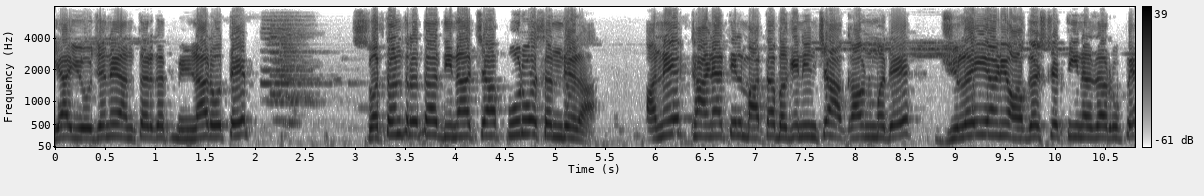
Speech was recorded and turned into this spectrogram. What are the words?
या योजनेअंतर्गत मिळणार होते. स्वतंत्रता दिनाच्या पूर्वसंध्येला अनेक ठाण्यातील माता भगिनींच्या अकाउंटमध्ये जुलै आणि ऑगस्टचे तीन हजार रुपये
